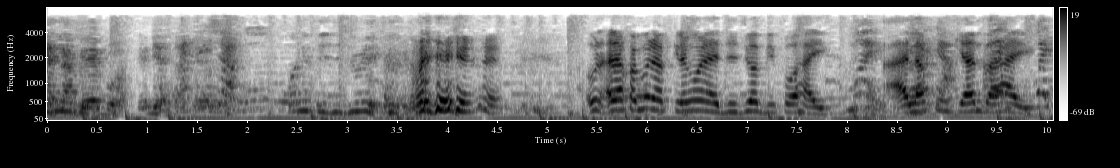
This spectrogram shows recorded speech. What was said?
atabebwa. Atabebwa. Anakwambia unafikirianga anajijua before hike. Alafu ukianza hike.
